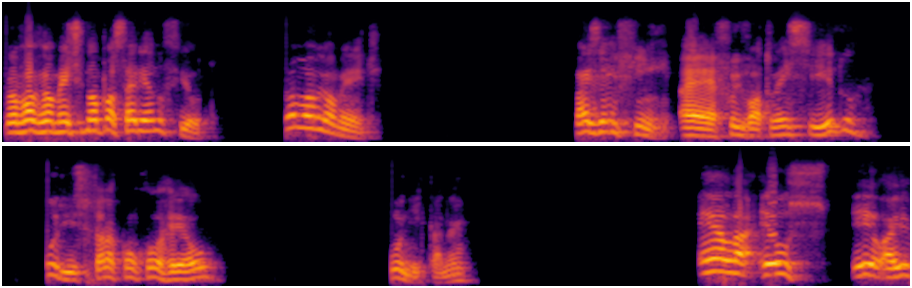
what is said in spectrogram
Provavelmente não passaria no filtro. Provavelmente. Mas, enfim, é, fui voto vencido, por isso ela concorreu única, né? Ela, eu eu, aí,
